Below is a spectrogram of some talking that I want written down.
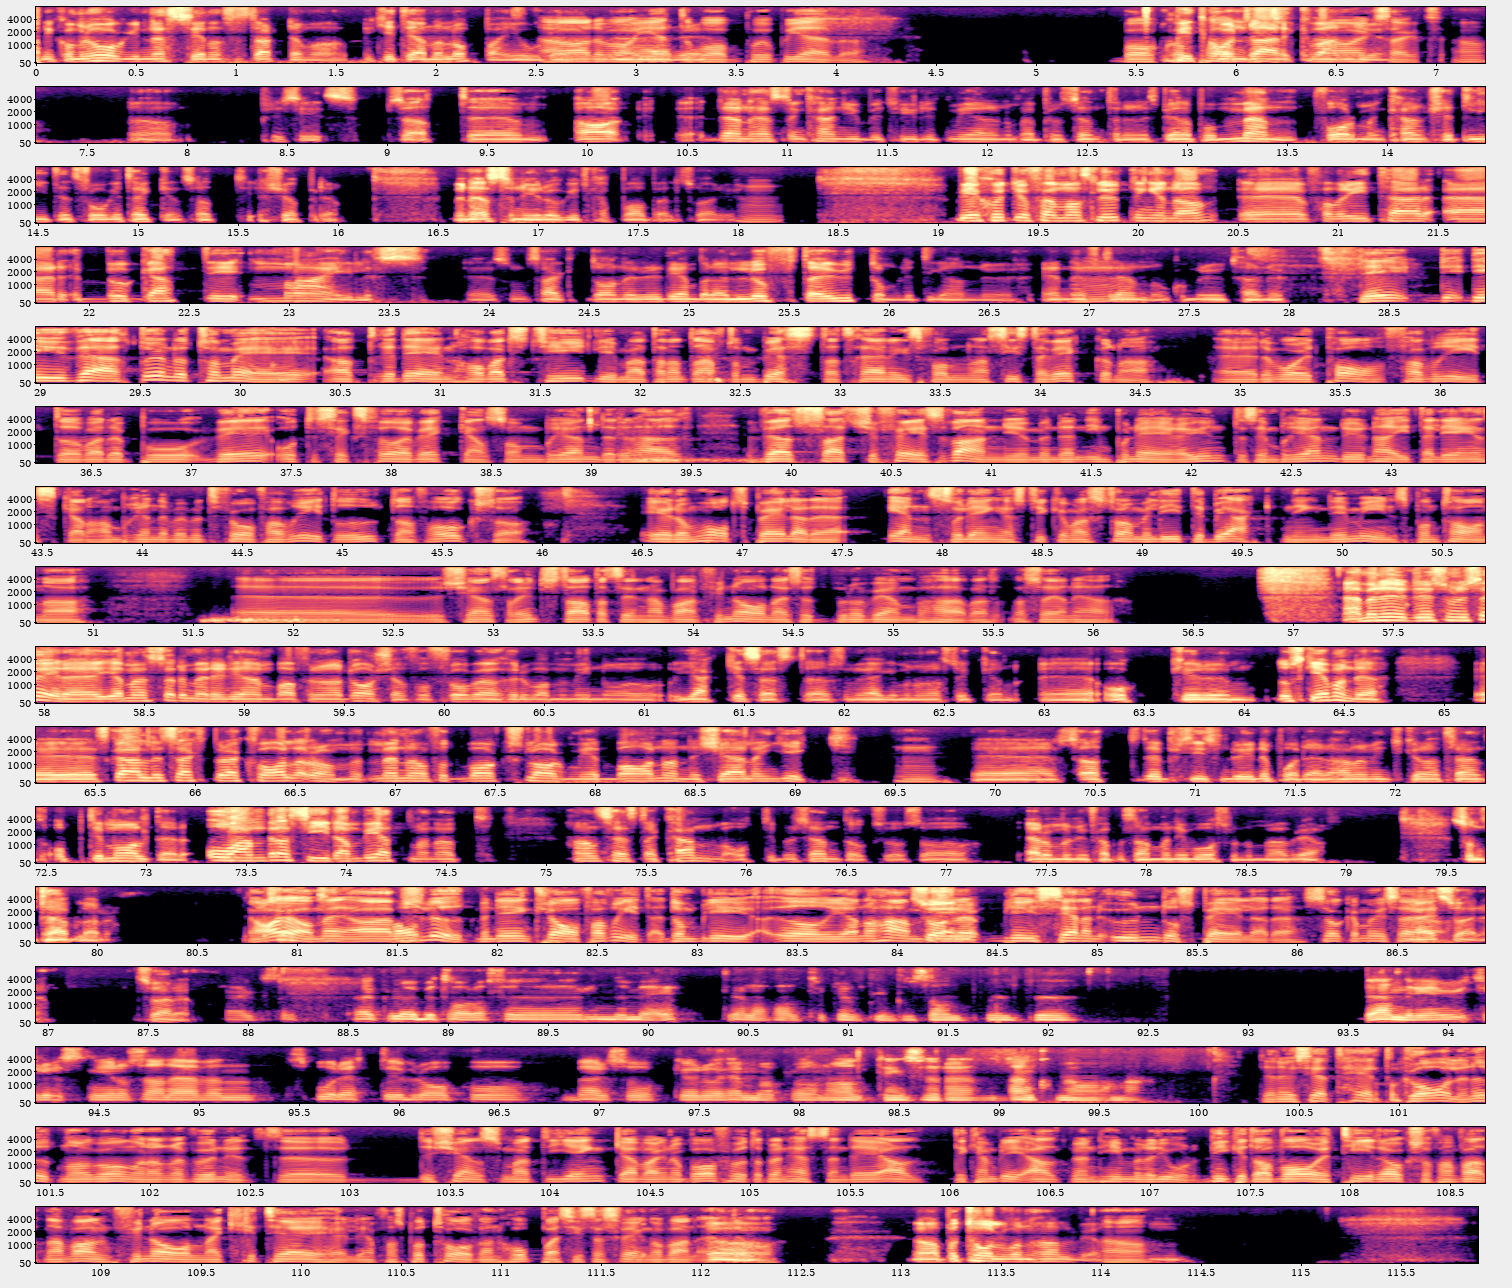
ni kommer ihåg näst senaste starten va? Vilket jävla lopp han gjorde. Ja, det var När, jättebra på, på Gävle. Bakom Bitcoin Dark vann Ja, ju. exakt. Ja. Ja, precis. Så att, eh, ja, den hästen kan ju betydligt mer än de här procenten den spelar på. Men formen kanske ett litet frågetecken så att jag köper det. Men hästen är ju ruggigt kapabel, så är det ju. Mm. V75-avslutningen då. Eh, favorit här är Bugatti Miles. Eh, som sagt, Daniel Redén börjar lufta ut dem lite grann nu. En Mm. efter en. De kommer ut här nu. Det, är- det, det är ju värt att ändå ta med att Redén har varit tydlig med att han inte haft de bästa träningsförhållandena sista veckorna. Eh, det var ju ett par favoriter var det på V86 förra veckan som brände. Den här Versace Face vann ju men den imponerar ju inte. Sen brände ju den här italienskan han brände väl med två favoriter utanför också. Är de hårt spelade än så länge så tycker jag man ska ta dem med lite beaktning. Det är min spontana eh, känsla. Det har inte startat sedan han vann finalen i slutet på november här. Vad, vad säger ni här? Nej, men det, det är som du säger, jag messade med Redén bara för några dagar sedan för att fråga hur det var med min och Jackes häst där som vi äger med några stycken. Eh, och eh, då skrev han det. Eh, ska alldeles strax börja kvala dem, men har fått bakslag med banan när kärlen gick. Mm. Eh, Så att det är precis som du är inne på där, han har inte kunnat träna optimalt där. Å andra sidan vet man att hans hästar kan vara 80 procent också, så är de ungefär på samma nivå som de övriga som tävlar. Ja, ja, men ja, absolut. Men det är en klar favorit. De blir, Örjan och han blir, blir ju sällan underspelade. Så kan man ju säga. Nej, så är det. Så är det. Ja, exakt. Här kommer jag betala för nummer ett i alla fall. Tycker jag är lite intressant med lite ändringar i utrustningen och sen även spår 1 är bra på Bergsåker och hemmaplan och allting så den, den kommer jag ha med. Den har ju sett helt galen ut några gånger när den har vunnit. Det känns som att jänkarvagn och barfota på den hästen, det, är allt, det kan bli allt mellan himmel och jord. Vilket har varit tidigare också. Framförallt när han vann finalerna i kriteriehelgen från 12. Han hoppade sista sväng och vann Ja. ändå. Ja, på 12,5 ja. Ja. Mm.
